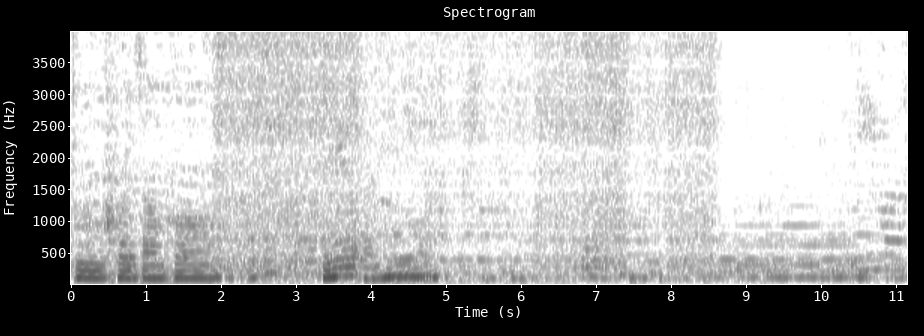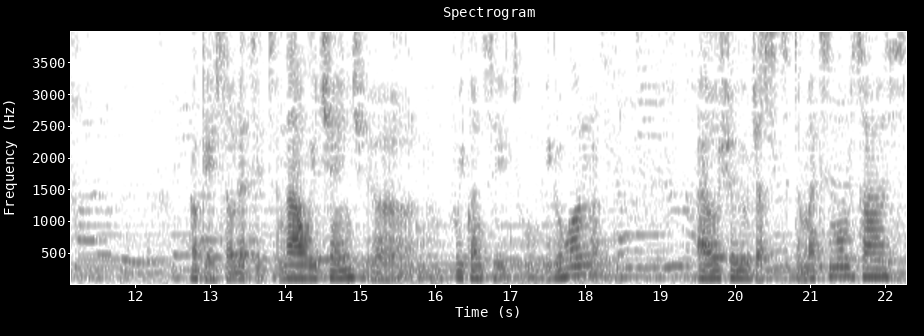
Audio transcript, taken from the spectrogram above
to for example okay so that's it. Now we change uh, frequency to bigger one. I will show you just the maximum size.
